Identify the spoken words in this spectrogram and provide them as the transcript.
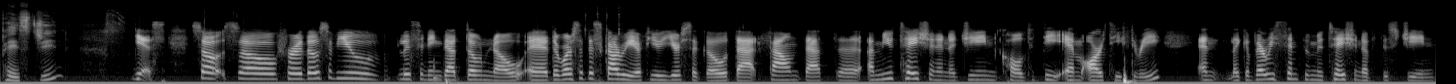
pace gene Yes. So, so for those of you listening that don't know, uh, there was a discovery a few years ago that found that uh, a mutation in a gene called DMRT3, and like a very simple mutation of this gene,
